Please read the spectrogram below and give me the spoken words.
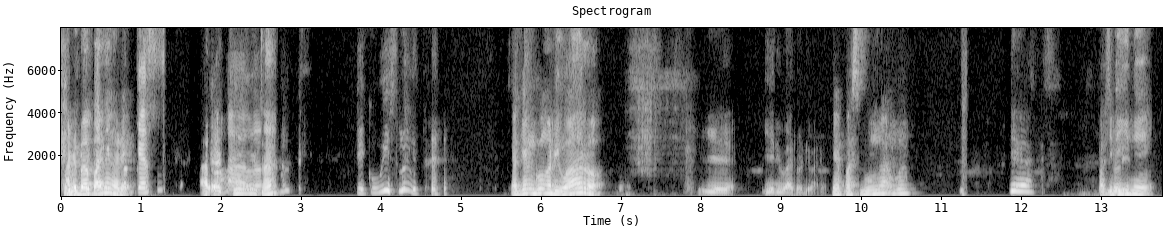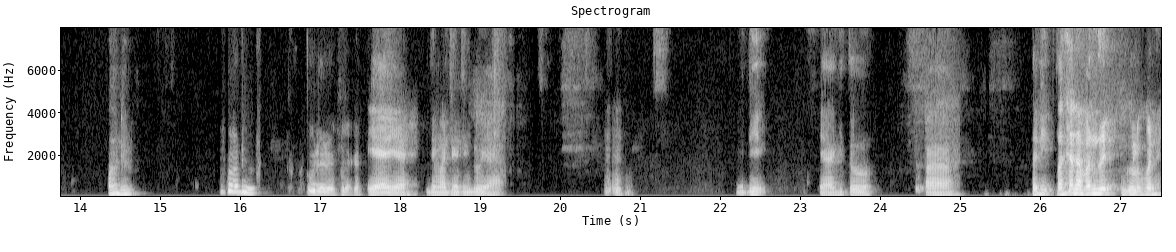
ada bapaknya nggak deh podcast ada halo. Hah? Kayak kuis lo. Lagian gue nggak di waro Iya, iya. Iya di waro, di waro. ya pas bunga gue Iya. Pas jadi beli, gini aduh Waduh. Udah, udah, silakan. iya iya jangan mancing-mancing dulu ya Mm-mm. jadi ya gitu Eh tadi pertanyaan apa sih gue lupa nih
